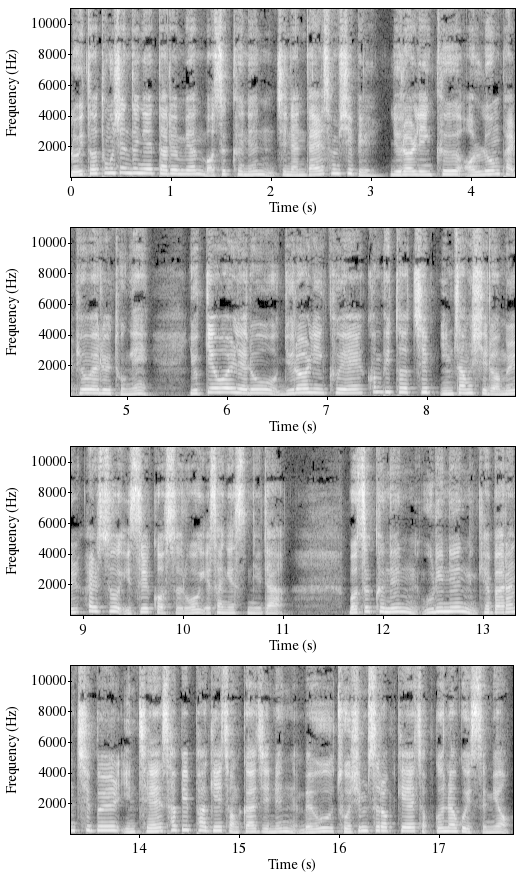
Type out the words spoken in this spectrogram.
로이터 통신 등에 따르면 머스크는 지난달 30일 뉴럴링크 언론 발표회를 통해 6개월 내로 뉴럴링크의 컴퓨터 칩 임상 실험을 할 수 있을 것으로 예상했습니다. 머스크는 우리는 개발한 칩을 인체에 삽입하기 전까지는 매우 조심스럽게 접근하고 있으며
